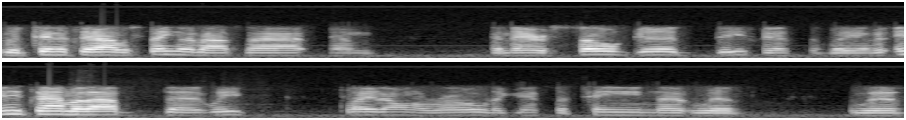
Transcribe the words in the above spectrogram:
with Tennessee. I was thinking about that, and and they're so good defensively. And anytime that I that we played on the road against a team that with with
